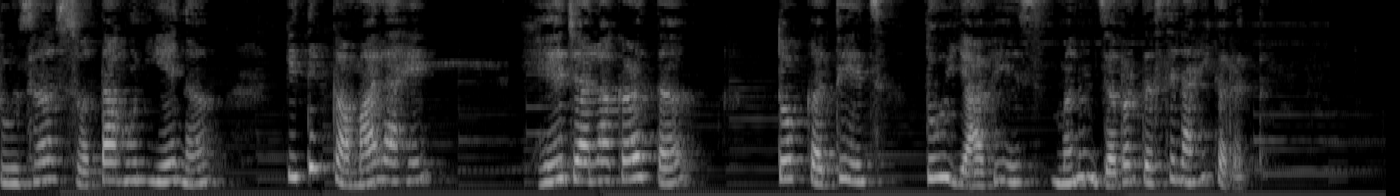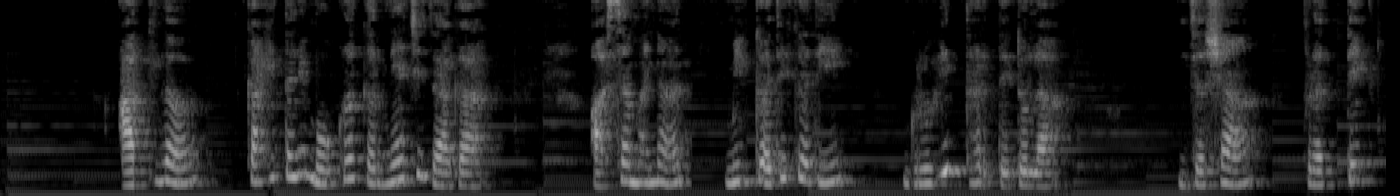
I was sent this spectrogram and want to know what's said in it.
तुझं स्वतःहून येणं किती कमाल आहे. हे ज्याला कळतं तो कधीच तू यावीस म्हणून जबरदस्ती नाही करत. आतलं काहीतरी मोकळं करण्याची जागा. असं म्हणत मी कधी कधी गृहित धरते तुला. जशा प्रत्येक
